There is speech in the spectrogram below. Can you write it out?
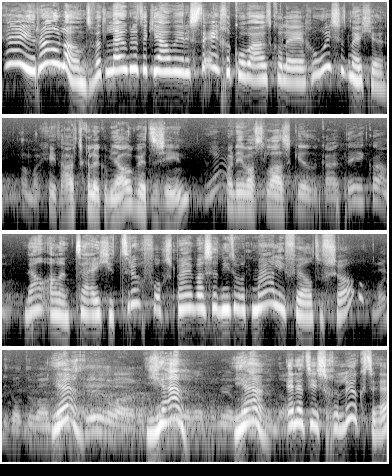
Hey Roland, wat leuk dat ik jou weer eens tegenkom, oud-collega. Hoe is het met je? Oh, Margriet, hartstikke leuk om jou ook weer te zien. Ja, Wanneer was de laatste keer dat we elkaar tegenkwamen? Nou, al een tijdje terug. Volgens mij was het niet op het Malieveld of zo. Malieveld, toen we aan Ja. het waren. Ja, meer, eh, ja. En het is gelukt, hè?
